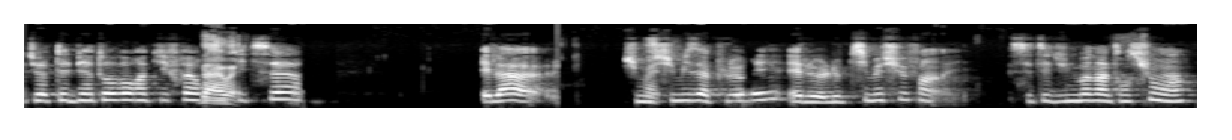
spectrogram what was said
tu vas peut-être bientôt avoir un petit frère ou bah une petite sœur et là je me suis mise à pleurer et le, le petit monsieur enfin c'était d'une bonne intention. Hein.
